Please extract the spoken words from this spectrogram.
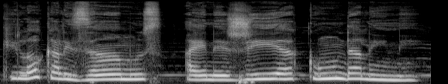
que localizamos a energia Kundalini.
